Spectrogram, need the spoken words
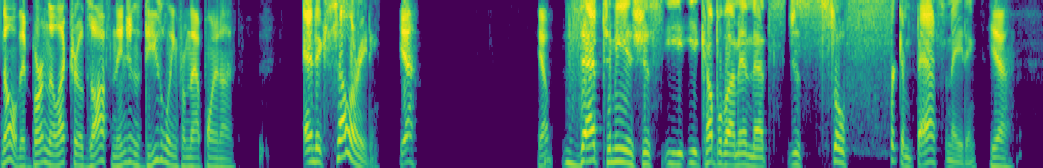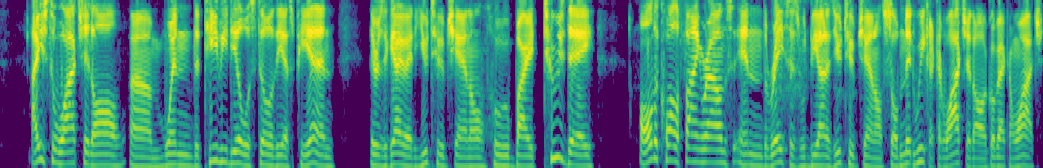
no, they burn the electrodes off, and the engine's dieseling from that point on. And accelerating. Yeah. Yep. that to me is just you, you couple them in that's just so freaking fascinating Yeah. I used to watch it all um, when the TV deal was still with ESPN. There was a guy who had a YouTube channel who, by Tuesday, all the qualifying rounds and the races would be on his YouTube channel. So midweek, I could watch it all, go back and watch.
